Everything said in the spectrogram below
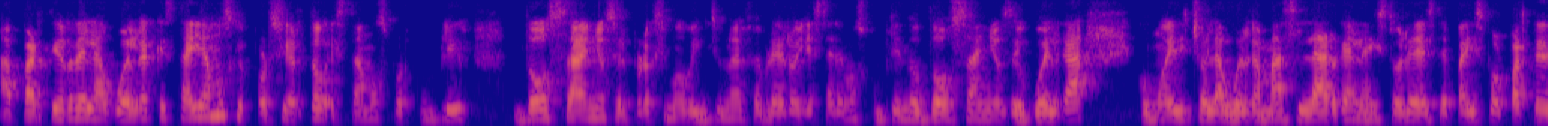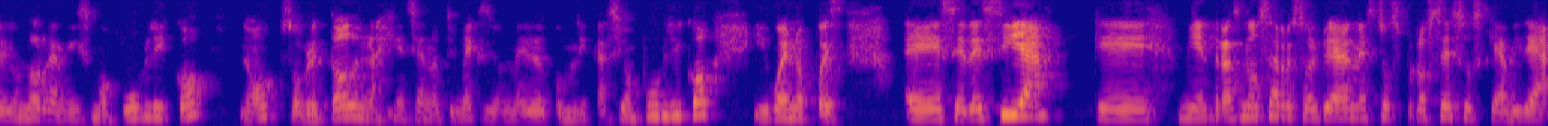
a partir de la huelga que estallamos, que por cierto estamos por cumplir dos años, el próximo 21 de febrero ya estaremos cumpliendo dos años de huelga, como he dicho, la huelga más larga en la historia de este país por parte de un organismo público, ¿no? Sobre todo en la agencia Notimex, de un medio de comunicación público. Y bueno, pues eh, se decía que mientras no se resolvieran estos procesos que había,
